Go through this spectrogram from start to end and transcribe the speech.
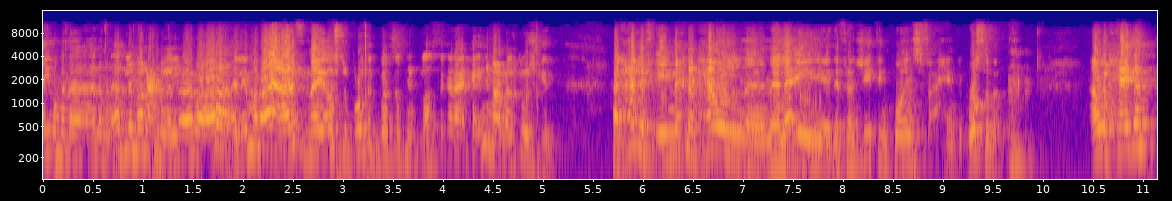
أيوه ما أنا أنا من قبل ما أعمل ال MRI عارف إن هي osteoporotic versus neoplastic أنا كأني ما عملتوش كده. فالحل في إيه؟ إن إحنا نحاول نلاقي differentiating points في أحيان. بص بقى. أول حاجة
